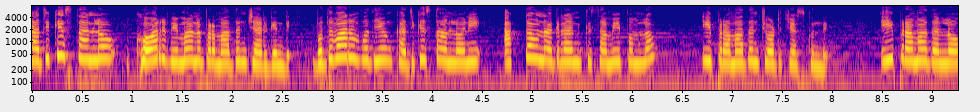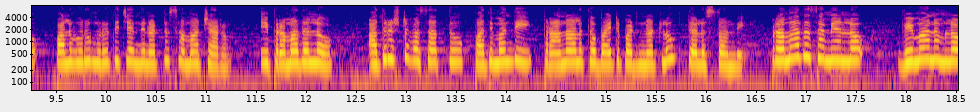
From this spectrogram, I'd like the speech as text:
కజకిస్తాన్లో ఘోర విమాన ప్రమాదం జరిగింది. బుధవారం ఉదయం కజకిస్తాన్లోని అక్టవ్ నగరానికి సమీపంలో ఈ ప్రమాదం చోటు చేసుకుంది. ఈ ప్రమాదంలో పలువురు మృతి చెందినట్టు సమాచారం. ఈ ప్రమాదంలో అదృష్టవశాత్తు పది మంది ప్రాణాలతో బయటపడినట్లు తెలుస్తోంది. ప్రమాద సమయంలో విమానంలో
